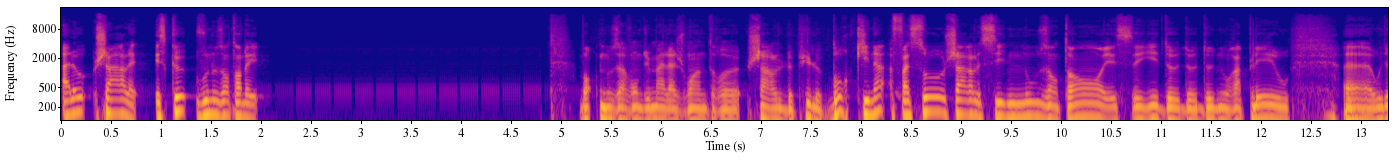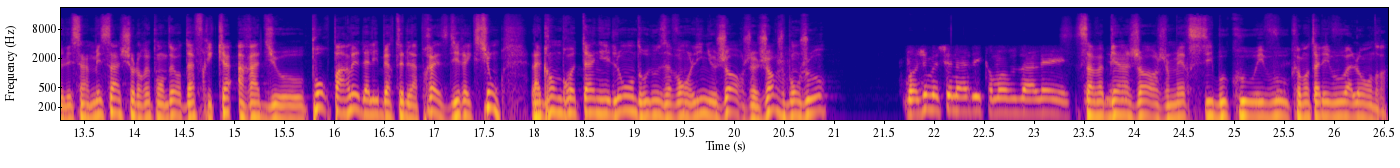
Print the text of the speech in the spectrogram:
Allô Charles, est-ce que vous nous entendez? Bon, nous avons du mal à joindre Charles depuis le Burkina Faso. Charles, s'il nous entend, essayez de, de, de nous rappeler ou, euh, ou de laisser un message sur le répondeur d'Africa Radio. Pour parler de la liberté de la presse, direction la Grande-Bretagne et Londres, où nous avons en ligne Georges. Georges, bonjour. Bonjour Monsieur Nadi, comment vous allez? Ça va bien Georges, merci beaucoup. Et vous, comment allez-vous à Londres?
